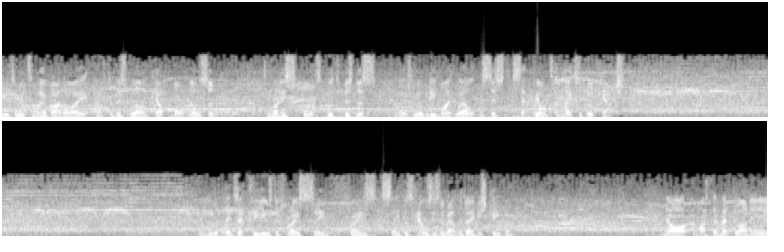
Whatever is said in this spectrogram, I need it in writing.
Due to retire, by the way, after this World Cup, Morten Olsen to run his sports goods business. Uh, it's rumoured he might well assist Sepp Piont and makes a good catch. But you wouldn't exactly use the phrase safe, phrase safe as houses around the Danish keeper. No, I must admit, Johnny,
